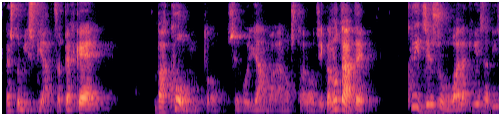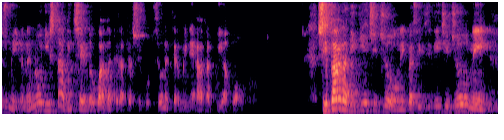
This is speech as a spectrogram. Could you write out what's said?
Questo mi spiazza perché va contro, se vogliamo, la nostra logica. Notate, qui Gesù alla chiesa di Smirne non gli sta dicendo guarda che la persecuzione terminerà da qui a poco. Si parla di dieci giorni, questi dieci giorni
